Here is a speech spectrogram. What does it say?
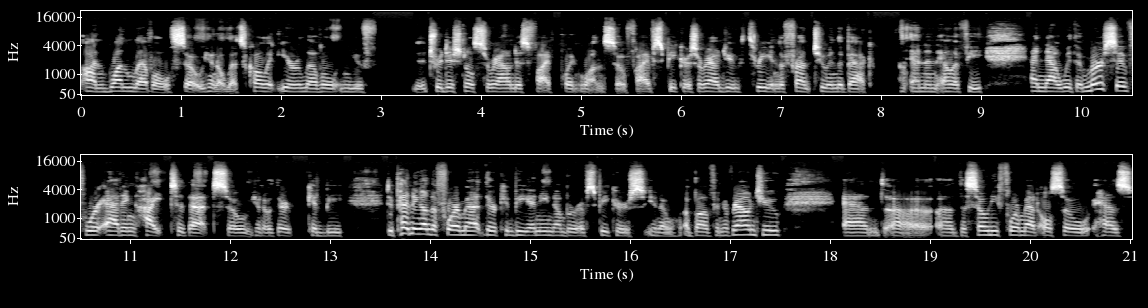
on one level. So, you know, let's call it ear level, and you've traditional surround is 5.1 so five speakers around you three in the front two in the back and an LFE. And now with immersive, we're adding height to that. So, you know, there can be, depending on the format, there can be any number of speakers, you know, above and around you. And uh, uh, the Sony format also has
